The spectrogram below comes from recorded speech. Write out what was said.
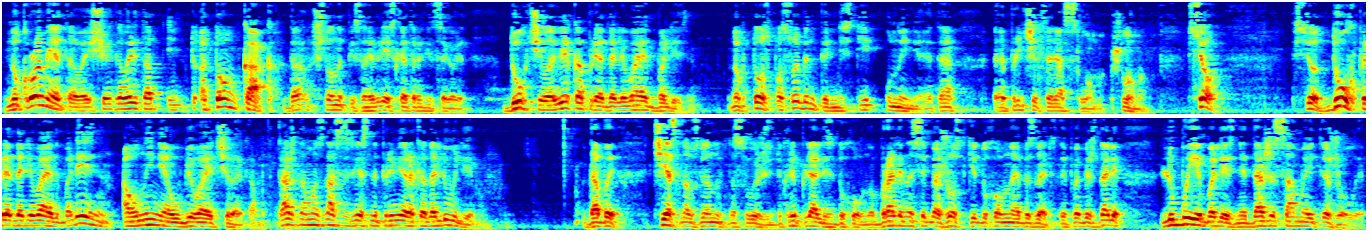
Но кроме этого, еще и говорит о, о том, как, да, что написано, еврейская традиция говорит, дух человека преодолевает болезнь. Но кто способен перенести уныние? Это притча царя Шлома. Все. Все, дух преодолевает болезнь, а уныние убивает человека. Каждому из нас известны примеры, когда люди, дабы честно взглянуть на свою жизнь, укреплялись духовно, брали на себя жесткие духовные обязательства и побеждали любые болезни, даже самые тяжелые.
